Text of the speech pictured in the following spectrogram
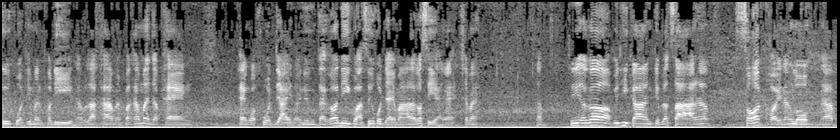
ซื้อขวดที่มันพอดีนะครับ ราคาบางครั้งมันจะแพง แพงกว่าขวดใหญ่หน่อยนึง แต่ก็ดีกว่าซื้อขวดใหญ่มาแล้วก็เสียไงใช่ไหมครับ ทีนี้แล้วก็วิธีการเก็บรักษานะครับ ซอสหอยนางรมนะครับ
